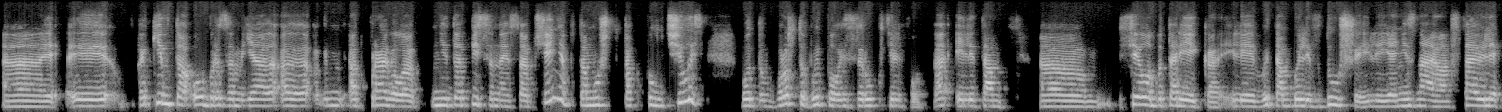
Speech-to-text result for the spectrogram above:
Э, каким-то образом я отправила недописанное сообщение, потому что так получилось, вот просто выпал из рук телефон, да, или там села батарейка, или вы там были в душе, или, я не знаю, оставили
